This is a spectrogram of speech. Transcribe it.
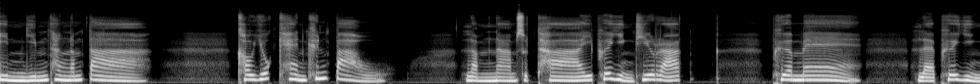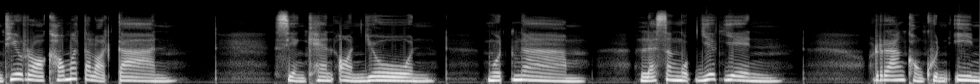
อินยิ้มทางน้ำตา เขายกแขนขึ้นเป่า ลำนามสุดท้ายเพื่อหญิงที่รัก เพื่อแม่ และเพื่อหญิงที่รอเขามาตลอดกาลเสียงแคนอ่อนโยน งดงาม และสงบเยือกเย็น ร่างของขุนอิน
